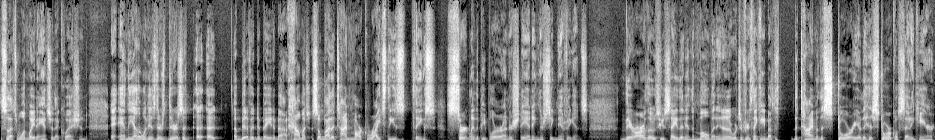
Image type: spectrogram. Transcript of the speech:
so that's one way to answer that question, and the other one is there's there's a, a a bit of a debate about how much. So by the time Mark writes these things, certainly the people are understanding their significance. There are those who say that in the moment, in other words, if you're thinking about the, the time of the story or the historical setting here,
